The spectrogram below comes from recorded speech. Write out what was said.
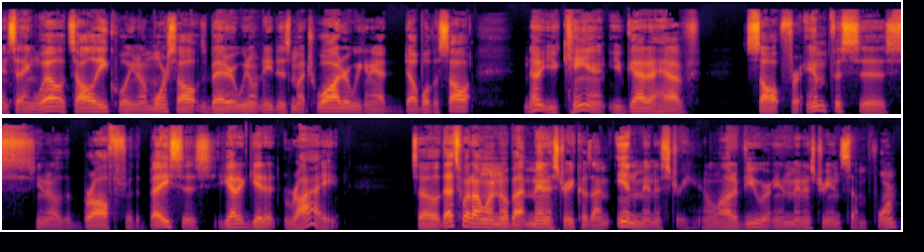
and saying, well, it's all equal. You know, more salt is better. We don't need as much water. We can add double the salt. No, you can't. You've got to have salt for emphasis, you know, the broth for the basis. You got to get it right. So that's what I want to know about ministry because I'm in ministry, and a lot of you are in ministry in some form,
